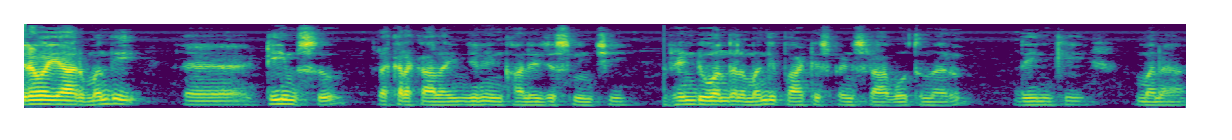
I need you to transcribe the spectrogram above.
ఇరవై ఆరు మంది టీమ్స్ రకరకాల ఇంజనీరింగ్ కాలేజెస్ నుంచి రెండు వందల మంది పార్టిసిపెంట్స్ రాబోతున్నారు. దీనికి మన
